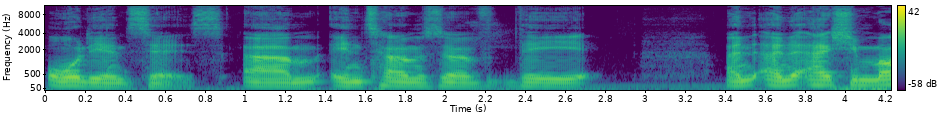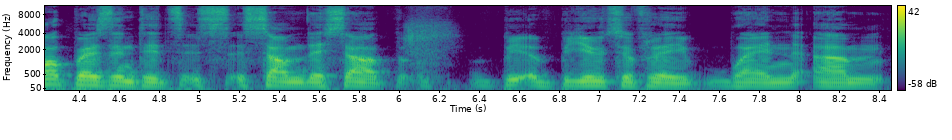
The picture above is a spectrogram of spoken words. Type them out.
audiences um, in terms of the and and actually Mark Breslin did sum this up beautifully when um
